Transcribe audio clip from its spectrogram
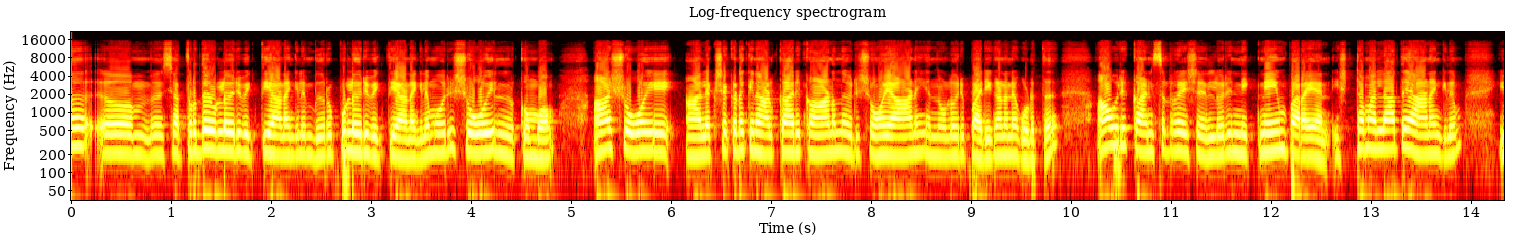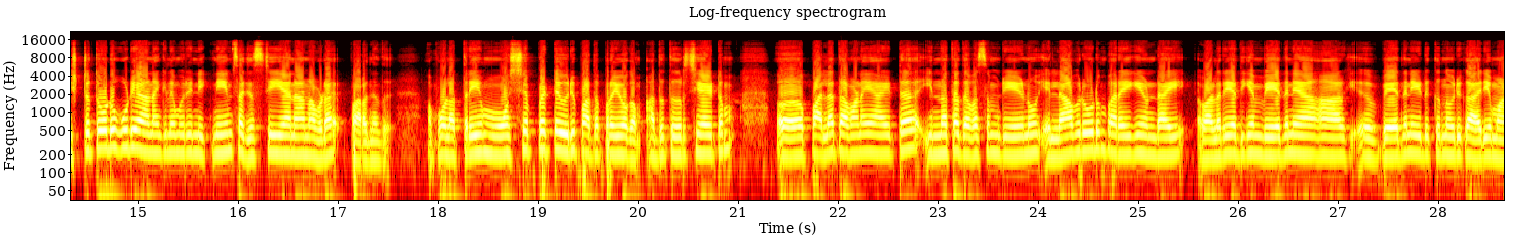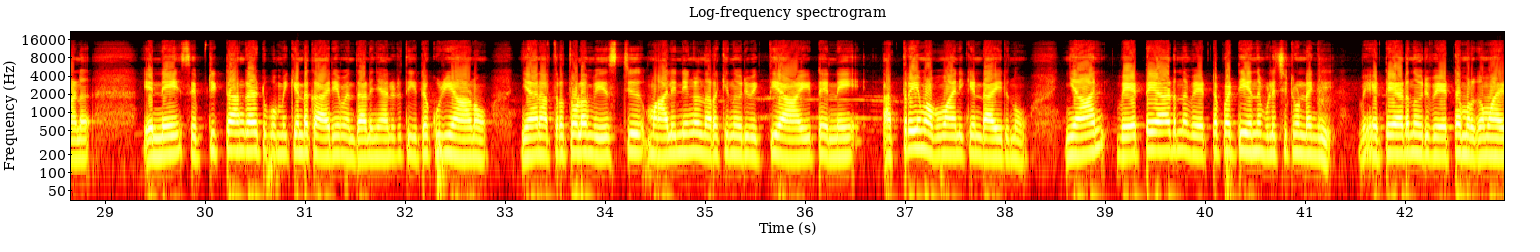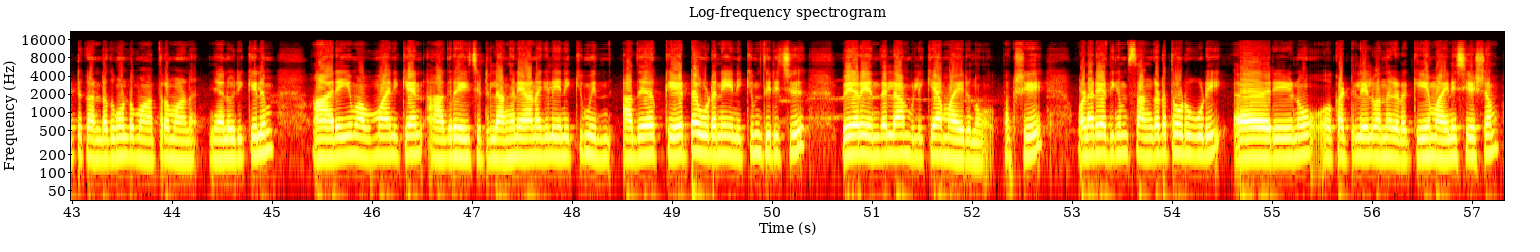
ശത്രുതയുള്ള ഒരു വ്യക്തിയാണെങ്കിലും വെറുപ്പുള്ള ഒരു വ്യക്തിയാണെങ്കിലും ഒരു ഷോയിൽ നിൽക്കുമ്പോൾ ആ ഷോയെ ലക്ഷക്കണക്കിന് ആൾക്കാർ കാണുന്ന ഒരു ഷോയാണ് എന്നുള്ള ഒരു പരിഗണന കൊടുത്ത് ആ ഒരു കൺസിഡറേഷനിൽ ഒരു നിക്നെയിം പറയാൻ ഇഷ്ടമല്ലാത്ത ആണെങ്കിലും ഇഷ്ടത്തോടു കൂടിയാണെങ്കിലും ഒരു നിക്നെയിം സജസ്റ്റ് ചെയ്യാനാണ് അവിടെ പറഞ്ഞത്. അപ്പോൾ അത്രയും മോശപ്പെട്ട ഒരു പദപ്രയോഗം. അത് തീർച്ചയായിട്ടും പല തവണയായിട്ട് ഇന്നത്തെ ദിവസം രേണു എല്ലാവരോടും പറയുകയുണ്ടായി. വളരെയധികം വേദന വേദന എടുക്കുന്ന ഒരു കാര്യമാണ്. എന്നെ സെപ്റ്റിക് ടാങ്കായിട്ട് ഉപമിക്കേണ്ട കാര്യം എന്താണ്? ഞാനൊരു തീറ്റക്കുഴിയാണോ? ഞാൻ അത്രത്തോളം വേസ്റ്റ് മാലിന്യങ്ങൾ നിറയ്ക്കുന്ന ഒരു വ്യക്തിയായിട്ട് എന്നെ അത്രയും അപമാനിക്കേണ്ടായിരുന്നു. ഞാൻ വേട്ടയാടുന്ന വേട്ടപ്പട്ടി എന്ന് വിളിച്ചിട്ടുണ്ടെങ്കിൽ വേട്ടയാടുന്ന ഒരു വേട്ട മൃഗമായിട്ട് കണ്ടതുകൊണ്ട് മാത്രമാണ് ഞാൻ ഒരിക്കലും ആരെയും അപമാനിക്കാൻ ആഗ്രഹിച്ചിട്ടില്ല. അങ്ങനെയാണെങ്കിൽ എനിക്കും അത് കേട്ട ഉടനെ എനിക്കും തിരിച്ച് വേറെ എന്തെല്ലാം വിളിക്കാമായിരുന്നു. പക്ഷേ വളരെയധികം കൂടി രേണു കട്ടിലയിൽ വന്ന് കിടക്കുകയും അതിനുശേഷം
